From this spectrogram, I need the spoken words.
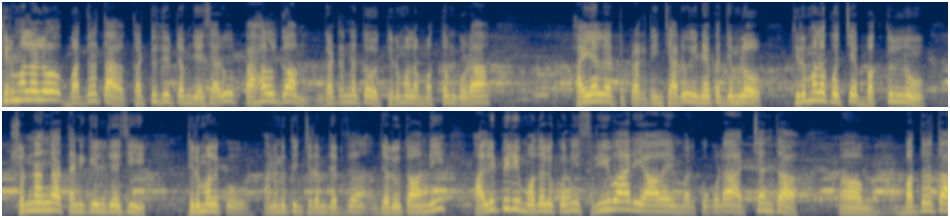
తిరుమలలో భద్రత కట్టుదిట్టం చేశారు. పహల్గామ్ ఘటనతో తిరుమల మొత్తం కూడా హై అలర్ట్ ప్రకటించారు. ఈ నేపథ్యంలో తిరుమలకు వచ్చే భక్తులను క్షుణ్ణంగా తనిఖీలు చేసి తిరుమలకు అనుమతించడం జరుగుతా జరుగుతోంది. అలిపిరి మొదలుకొని శ్రీవారి ఆలయం వరకు కూడా అత్యంత భద్రతా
